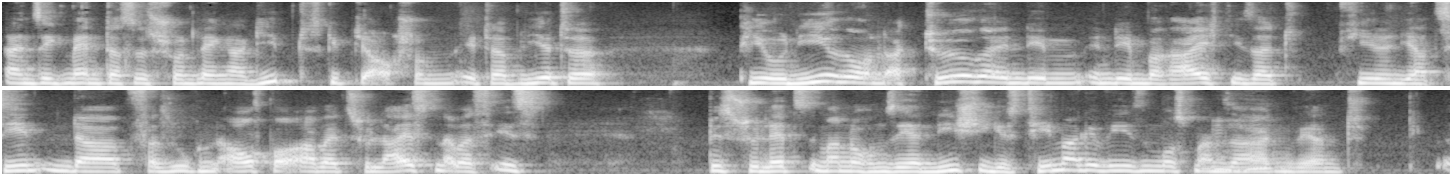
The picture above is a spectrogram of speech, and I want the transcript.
ein Segment, das es schon länger gibt. Es gibt ja auch schon etablierte Pioniere und Akteure in dem, in dem Bereich, die seit vielen Jahrzehnten da versuchen, Aufbauarbeit zu leisten. Aber es ist bis zuletzt immer noch ein sehr nischiges Thema gewesen, muss man mhm. sagen, während äh,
